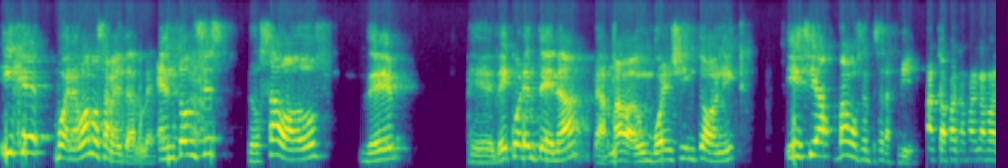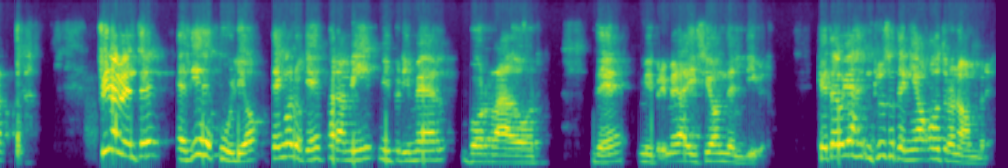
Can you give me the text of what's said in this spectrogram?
dije, bueno, vamos a meterle. Entonces, los sábados de, eh, de cuarentena, me armaba un buen gin tonic, y decía, vamos a empezar a escribir. Acá, acá, acá, acá, acá. Finalmente, el 10 de julio, tengo lo que es para mí mi primer borrador de mi primera edición del libro, que todavía incluso tenía otro nombre,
